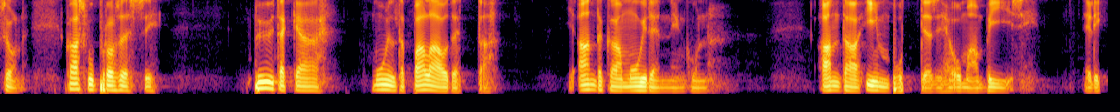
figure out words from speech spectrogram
se on kasvuprosessi, pyytäkää muilta palautetta ja antakaa muiden niin kuin, antaa inputtia siihen omaan biisiin. Eli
